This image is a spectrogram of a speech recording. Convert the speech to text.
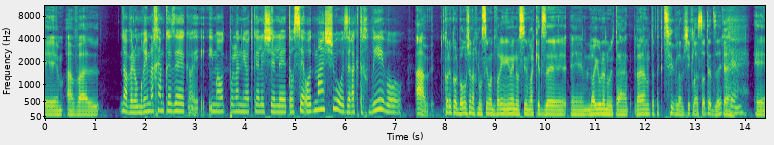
אמ, אבל לא, אבל אומרים לכם כזה, אימהות פולניות כאלה של אה, אתה עושה עוד משהו, או זה רק תחביב, או... אה, קודם כל, ברור שאנחנו עושים עוד דברים, אם היינו עושים רק את זה, אה, לא היו לנו את, ה, לא היה לנו את התקציב להמשיך לעשות את זה. כן. כן. אה,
